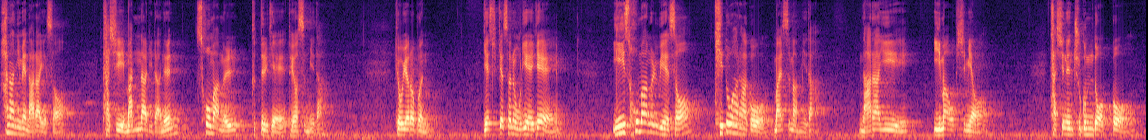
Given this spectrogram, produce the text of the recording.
하나님의 나라에서 다시 만날이라는 소망을 붙들게 되었습니다. 교우 여러분, 예수께서는 우리에게 이 소망을 위해서 기도하라고 말씀합니다. 나라이 임하옵시며 다시는 죽음도 없고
